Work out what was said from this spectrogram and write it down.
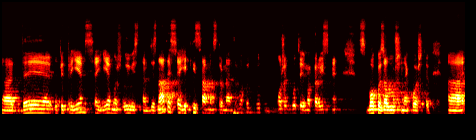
е, де у підприємця є можливість там дізнатися, які саме інструменти можуть бути можуть бути йому корисні з боку залучення коштів. Е,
